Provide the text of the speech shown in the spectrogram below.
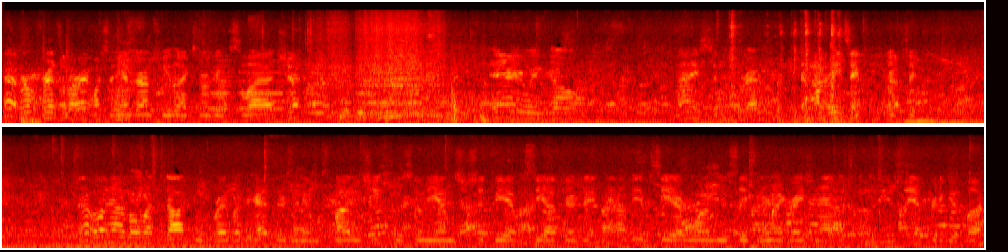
Yeah, remember friends on the right, watch the hands around, feel like we're gonna slide shut. There we go. Nice and wrapped. I mean, safe. Yeah, safe. Yeah, well, now I'm over at the dock right above your head, there's an animal spotting sheet from some of the animals you should be able to see out there today. May not be able to see every one of them asleep in their migration habits, but we usually have pretty good luck.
